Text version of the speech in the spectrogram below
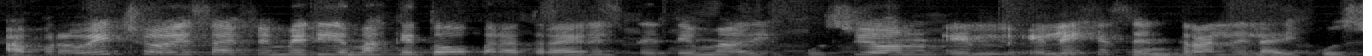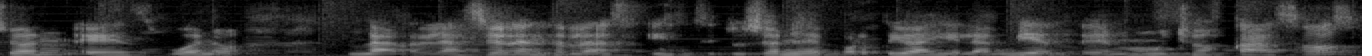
Aprovecho esa efeméride más que todo para traer este tema a discusión. El, eje central de la discusión es, bueno, la relación entre las instituciones deportivas y el ambiente en muchos casos.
